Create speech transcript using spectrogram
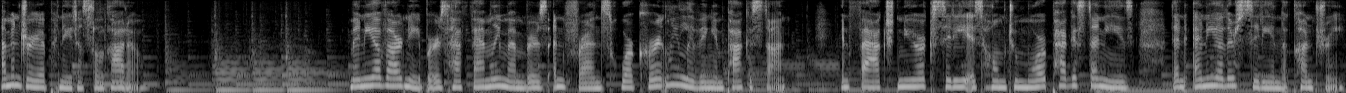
I'm Andrea Pineda Salgado. Many of our neighbors have family members and friends who are currently living in Pakistan. In fact, New York City is home to more Pakistanis than any other city in the country.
